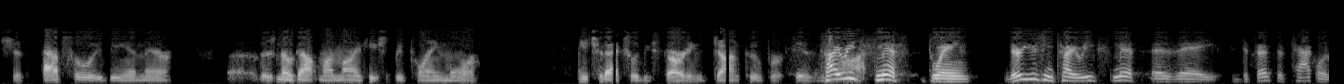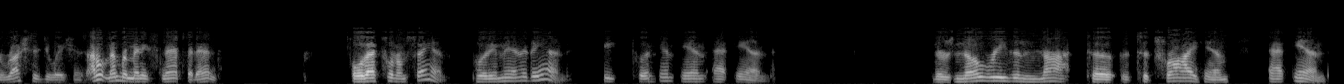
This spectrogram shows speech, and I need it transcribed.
should absolutely be in there. Uh, there's no doubt in my mind he should be playing more he should actually be starting. John Cooper is Tyreke not. Smith, Duane. They're using Tyreke Smith as a defensive tackle in rush situations. I don't remember many snaps at end. Well, that's what I'm saying. Put him in at end. He put him in at end. There's no reason not to to try him at end.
